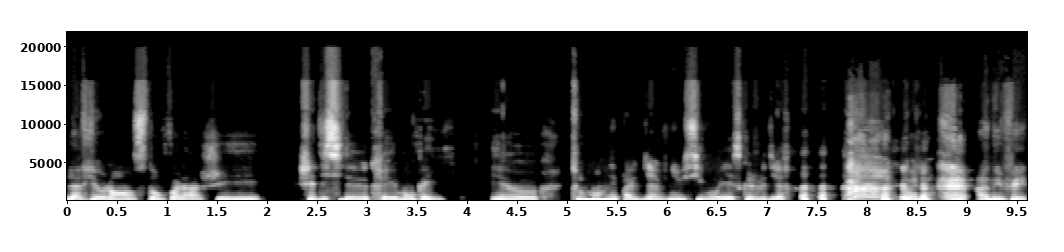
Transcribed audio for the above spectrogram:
la violence. Donc voilà, j'ai décidé de créer mon pays. Et euh, tout le monde n'est pas le bienvenu, si vous voyez ce que je veux dire. voilà. En effet.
